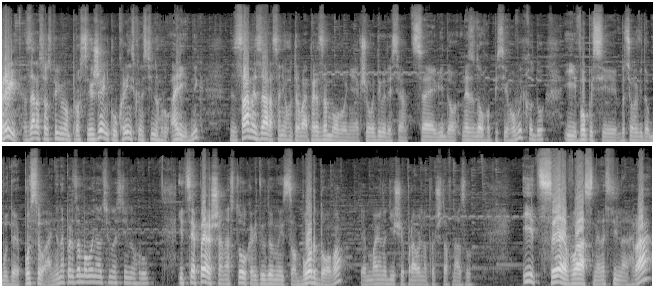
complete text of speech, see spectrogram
Привіт! Зараз розповім вам про свіженьку українську настільну гру Арідник. Саме зараз на нього триває передзамовлення. Якщо ви дивитеся це відео незадовго після його виходу, і в описі до цього відео буде посилання на передзамовлення на цю настільну гру. І це перша настолка від видавництва Бордова. Я маю надію, що я правильно прочитав назву. І це, власне, настільна гра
